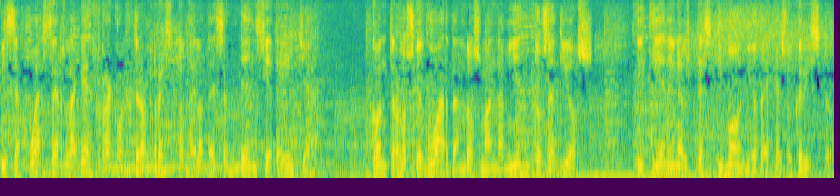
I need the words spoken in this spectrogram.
y se fue a hacer la guerra contra el resto de la descendencia de ella contra los que guardan los mandamientos de Dios y tienen el testimonio de Jesucristo.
